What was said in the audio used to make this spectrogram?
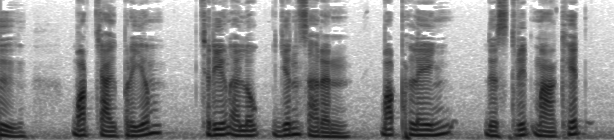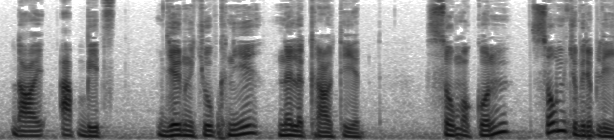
គឺបទចៅព្រាមច្រៀងដោយលោកយិនសារិនបទភ្លេង The Street Market ដោយ Upbeats យើងនឹងជួបគ្នានៅលើកក្រោយទៀតសូមអរគុណសូមជម្រាបលា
